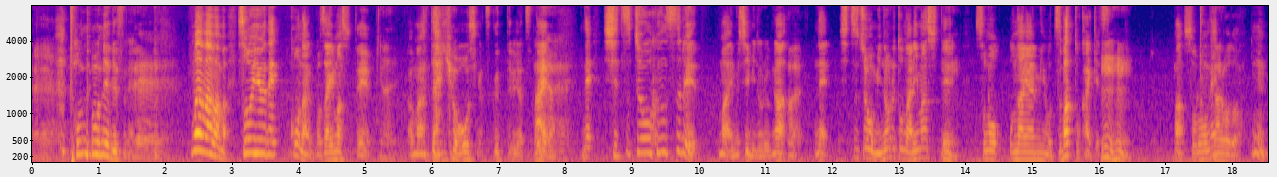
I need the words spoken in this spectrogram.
えとんでもねえですーね。えまあまあまあまあそういうねコーナーございましてーはい。あまあ代表王子が作ってるやつで、はいはいはい。ね室長扮する、まあ、MC みのるが、はね室長みのるとなりまして、うん。そのお悩みをズバッと解決、い、うんうん。まあそのねなるほど。うん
